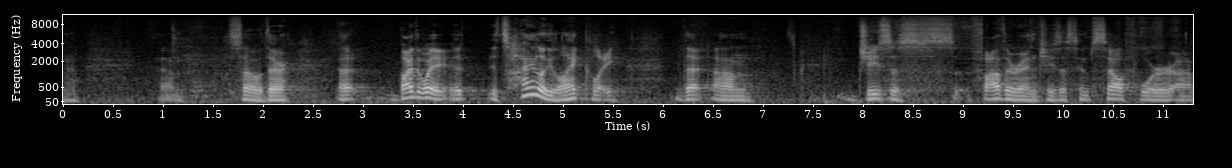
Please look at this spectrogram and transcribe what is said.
You know. um, so there, uh, by the way, it, it's highly likely that um, Jesus' father and Jesus himself were, uh,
